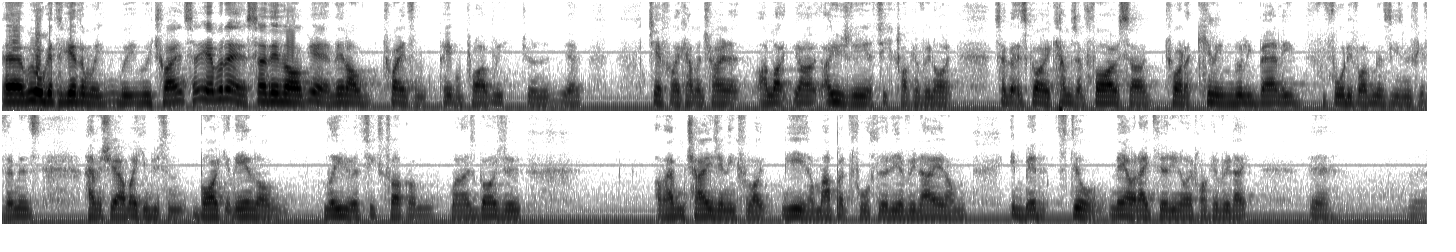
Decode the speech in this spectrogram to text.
uh, we all get together and we, we, we train. So yeah, but uh, so then I'll yeah then I'll train some people privately during the know, Jeff when I come and train it. I like you know, I usually eat at six o'clock every night. So I've got this guy who comes at five, so I try to kill him really badly for 45 minutes, gives me 15 minutes, have a shower, make him do some bike at the end, I'll leave him at six o'clock. I'm one of those guys who I haven't changed anything for like years. I'm up at 4.30 every day and I'm in bed still now at 8.30, 9 o'clock every day. Yeah. yeah.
